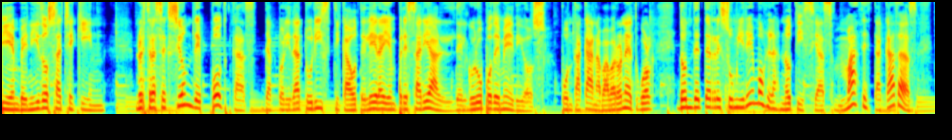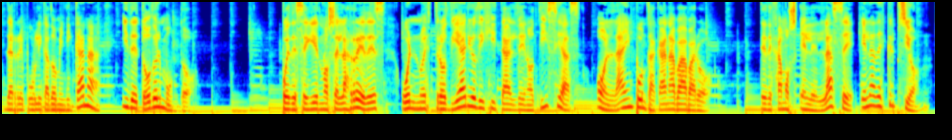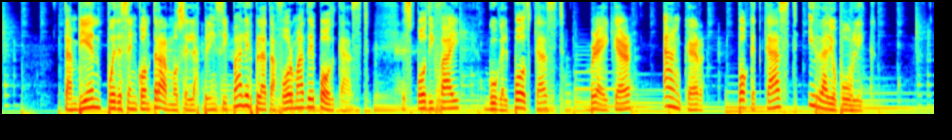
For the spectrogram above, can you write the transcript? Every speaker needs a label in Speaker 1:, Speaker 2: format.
Speaker 1: Bienvenidos a Check-in, nuestra sección de podcast de actualidad turística, hotelera y empresarial del grupo de medios Punta Cana Bávaro Network, donde te resumiremos las noticias más destacadas de República Dominicana y de todo el mundo. Puedes seguirnos en las redes o en nuestro diario digital de noticias online Punta Cana Bávaro. Te dejamos el enlace en la descripción. También puedes encontrarnos en las principales plataformas de podcast: Spotify, Google Podcast, Breaker, Anchor, Pocket Cast y Radio Public.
